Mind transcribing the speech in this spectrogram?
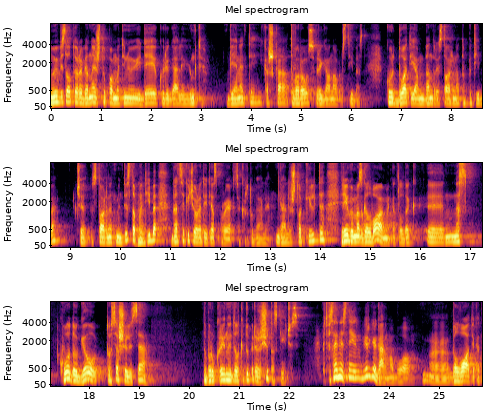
nu, vis dėlto yra viena iš tų pamatinių idėjų, kuri gali jungti, vienyti į kažką tvaraus regiono valstybės, kur duoti jam bendrą istorinę tapatybę. Čia istorinė atmintis, tapatybė, bet sakyčiau, ir ateities projekcija kartu gali, gali iš to kilti. Ir jeigu mes galvojame, kad LDK, e, nes kuo daugiau tose šalise, dabar Ukrainoje dėl kitų priežasčių tas keičiasi. Bet visai nesnei irgi galima buvo uh, galvoti, kad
